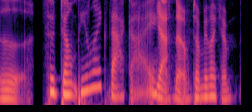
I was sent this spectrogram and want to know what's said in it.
ugh. So don't be like that guy. Yeah, no, don't be like him.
